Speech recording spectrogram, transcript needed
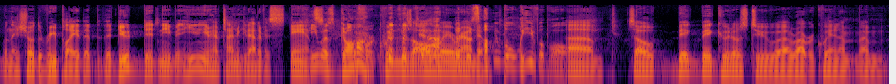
when they showed the replay, that the dude didn't even he didn't even have time to get out of his stance. He was gone. before Quinn was all the way it around was him. Unbelievable. Um, so big, big kudos to uh, Robert Quinn. I'm, I'm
